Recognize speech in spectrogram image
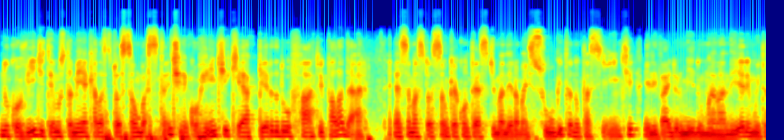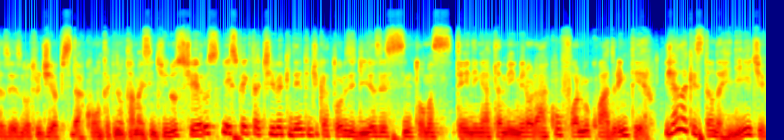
No Covid, temos também aquela situação bastante recorrente que é a perda do olfato e paladar. Essa é uma situação que acontece de maneira mais súbita no paciente. Ele vai dormir de uma maneira e muitas vezes no outro dia se dá conta que não está mais sentindo os cheiros. E a expectativa é que dentro de 14 dias esses sintomas tendem a também melhorar conforme o quadro inteiro. Já na questão da rinite,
